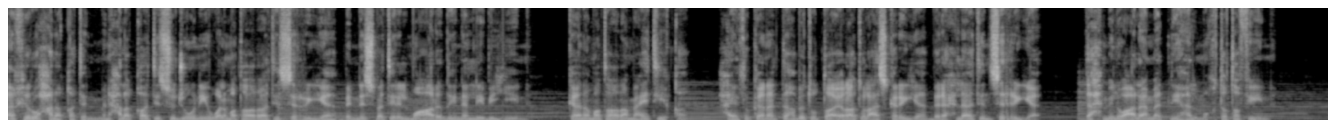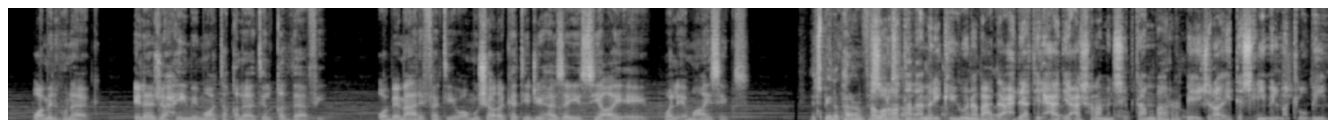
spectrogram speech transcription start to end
آخر حلقة من حلقات السجون والمطارات السرية بالنسبة للمعارضين الليبيين. كان مطار معتيقة حيث كانت تهبط الطائرات العسكرية برحلات سرية تحمل على متنها المختطفين. ومن هناك إلى جحيم معتقلات القذافي وبمعرفة ومشاركة جهازي السي آي اي والإم آي 6 تورط الأمريكيون بعد أحداث الحادي عشر من سبتمبر بإجراء تسليم المطلوبين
